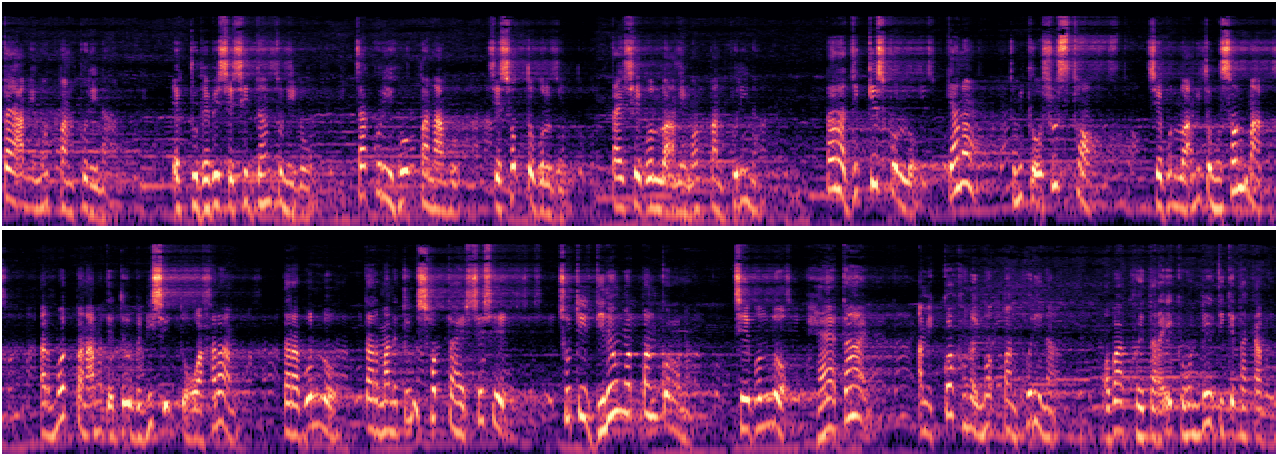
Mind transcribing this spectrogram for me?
তাই আমি মদ পান করি না। একটু ভেবে সে সিদ্ধান্ত নিল, চাকুরি হোক বা না হোক, সে সত্য বলবে। তাই সে বলল, আমি মদ পান করি না। তারা জিজ্ঞেস করল, কেন? তুমি কি অসুস্থ? সে বলল, আমি তো মুসলমান। আর মদ পান আমাদের দৌড়বে নিষিদ্ধ ও হারাম। তারা বলল, তার মানে তুমি সপ্তাহের শেষে ছুটির দিনেও মদ পান করো না? সে বলল হ্যাঁ তাই। আমি কখনোই মদ পান করি না। অবাক হয়ে তারা একে অন্যের দিকে তাকালো।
